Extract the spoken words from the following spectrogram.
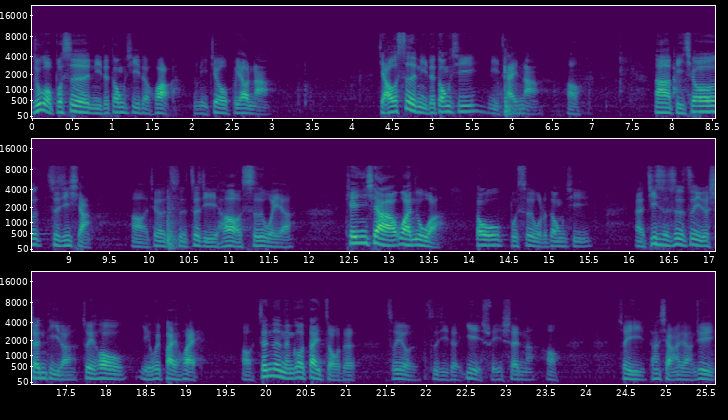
如果不是你的东西的话，你就不要拿；假如是你的东西，你才拿。”啊，那比丘自己想啊，就是自己好好思维啊，天下万物啊。都不是我的东西，呃，即使是自己的身体啦，最后也会败坏，啊，真正能够带走的只有自己的业随身呐，啊，所以他想来想去，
